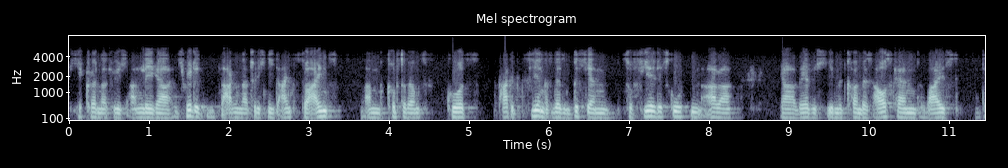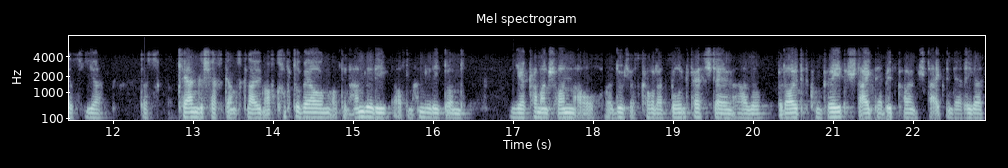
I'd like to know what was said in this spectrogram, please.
hier können natürlich Anleger, ich würde sagen natürlich nicht eins zu eins am Kryptowährungskurs partizipieren, das wäre ein bisschen zu viel des Guten, aber ja, wer sich hier mit Coinbase auskennt, weiß, dass hier das Kerngeschäft ganz klar eben auf Kryptowährungen, auf den Handel liegt, auf dem Handel liegt und hier kann man schon auch äh, durchaus Korrelation feststellen. Also bedeutet konkret, steigt der Bitcoin, steigt in der Regel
